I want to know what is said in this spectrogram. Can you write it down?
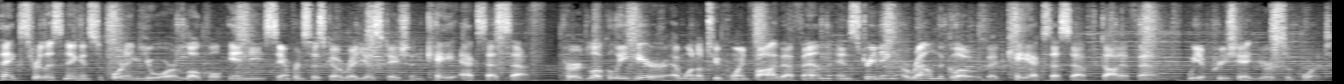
Thanks for listening and supporting your local indie San Francisco radio station, KXSF. Heard locally here at 102.5 FM and streaming around the globe at kxsf.fm. We appreciate your support.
